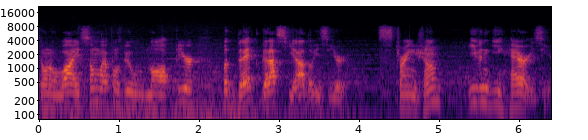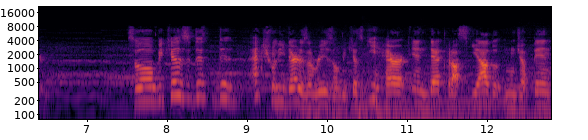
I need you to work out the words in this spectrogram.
don't know why, some weapons will not appear, but that Graciado is here. Strange, huh? Even Guiher is here. So, because the, actually there is a reason, because Guiher and that Graciado in Japan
